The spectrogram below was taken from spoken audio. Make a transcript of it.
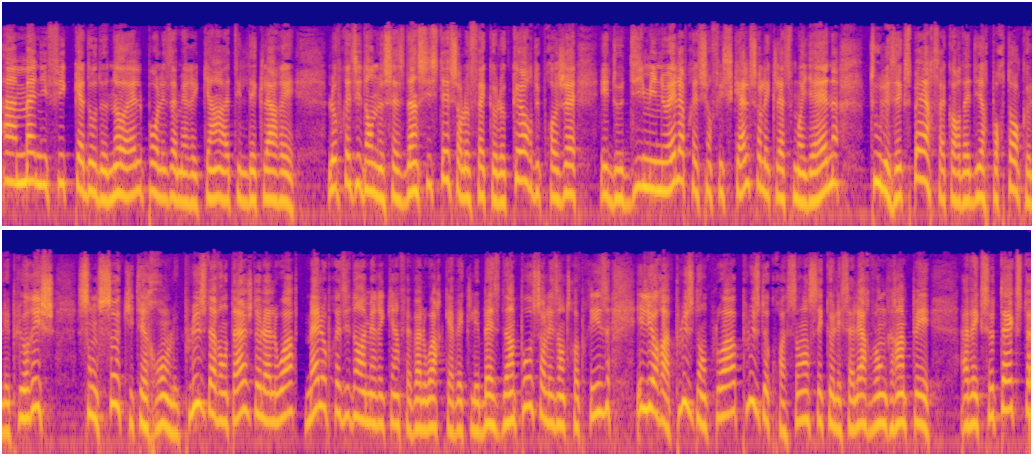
un magnifique cadeau de Noël pour les Américains, a-t-il déclaré. Le président ne cesse d'insister sur le fait que le cœur du projet est de diminuer la pression fiscale sur les classes moyennes. Tous les experts s'accordent à dire pourtant que les plus riches sont ceux qui tireront le plus d'avantages de la loi, mais le président américain fait valoir qu'avec les baisses d'impôts sur les entreprises, il y aura plus d'emplois, plus de croissance et que les salaires vont grimper. Avec ce texte,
